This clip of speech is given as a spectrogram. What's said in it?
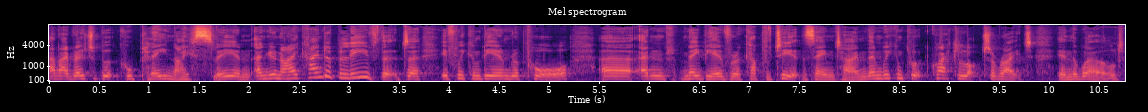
and I wrote a book called Play Nicely. And, and you know, I kind of believe that uh, if we can be in rapport uh, and maybe over a cup of tea at the same time, then we can put quite a lot to right in the world.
